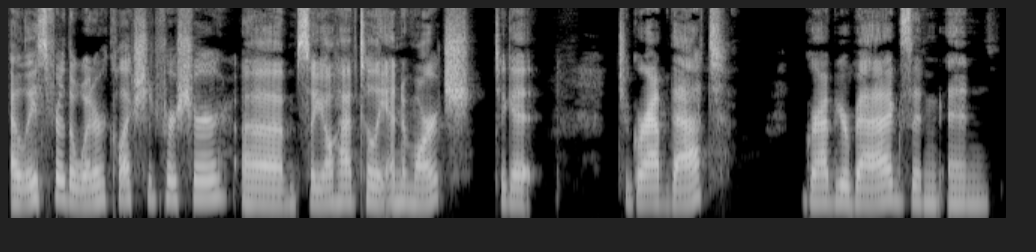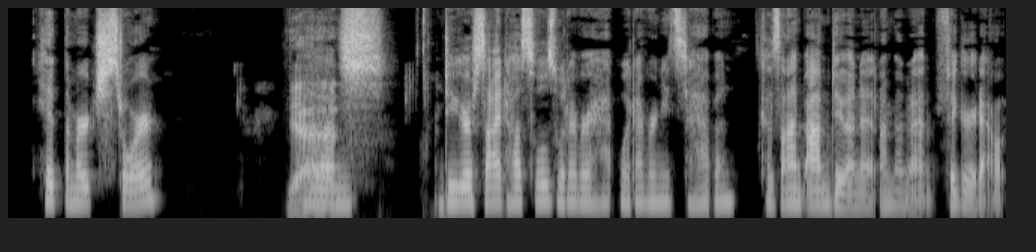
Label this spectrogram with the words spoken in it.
At least for the winter collection for sure. Um, so you'll have till the end of March to get to grab that, grab your bags and and hit the merch store. Yes. Do your side hustles, whatever ha- whatever needs to happen. Because I'm I'm doing it. I'm gonna figure it out.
